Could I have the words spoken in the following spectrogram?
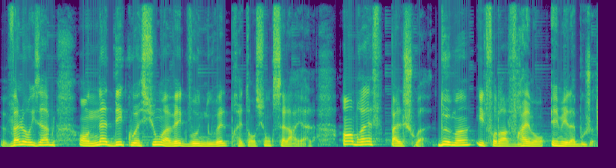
valorisables, en adéquation avec vos nouvelles prétentions salariales. En bref, pas le choix. Demain, il faudra vraiment aimer la bougeotte.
